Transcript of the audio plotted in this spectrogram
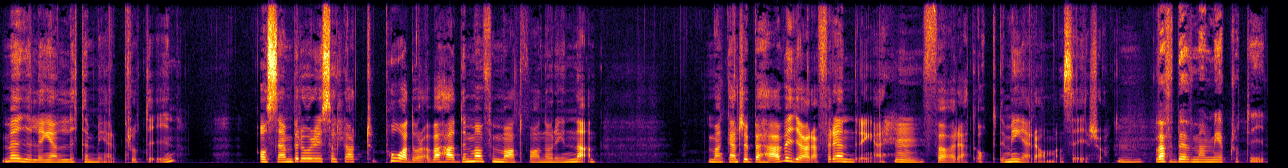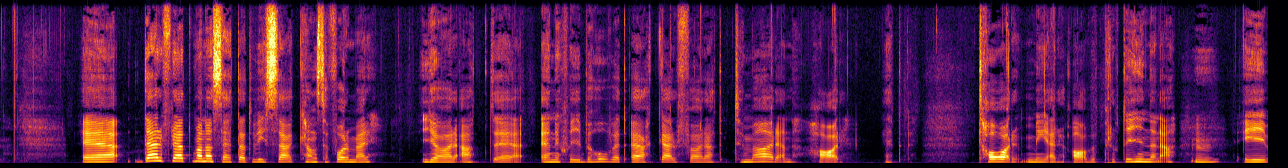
Möjligen lite mer protein. Och sen beror det såklart på då, vad hade man för matvanor innan? Man kanske behöver göra förändringar mm. för att optimera om man säger så. Mm. Varför behöver man mer protein? Eh, därför att man har sett att vissa cancerformer gör att eh, energibehovet ökar för att tumören har ett, tar mer av proteinerna. Mm. I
